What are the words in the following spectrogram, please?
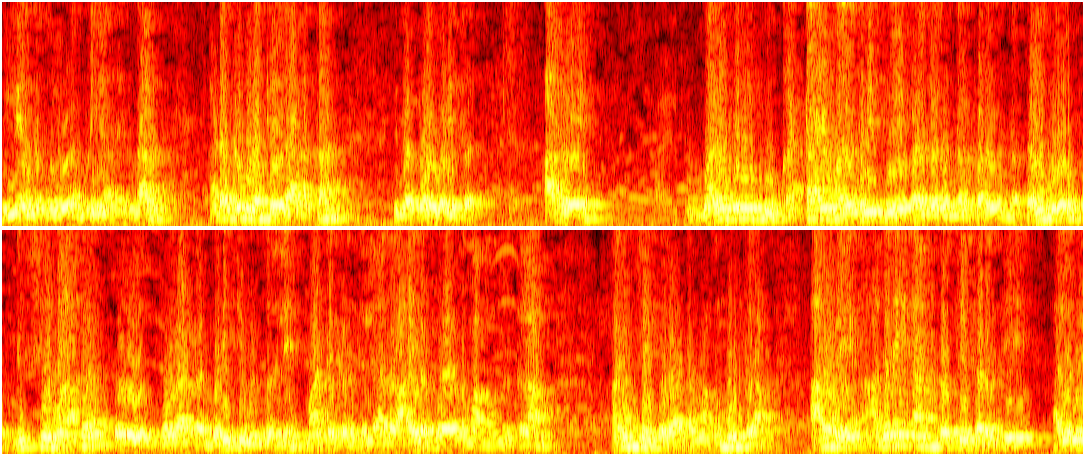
இல்லை என்று கூறிவிட முடியாது. என்றால் அடக்குமுறைக்கு எதிராகத்தான் இந்த போர் வெடித்தது. ஆகவே மதத்திணிப்பு கட்டாய மதத்திணிப்பு ஏற்படுத்தப்படுகின்ற பொழுது நிச்சயமாக ஒரு போராட்டம் வெடிக்கும் என்பதிலே மாற்றுக் கருத்தில்லை அது ஆயுத போராட்டமாகவும் இருக்கலாம் அகிம்சை போராட்டமாகவும் இருக்கலாம். ஆகவே அதனை நாம் கொச்சைப்படுத்தி அல்லது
